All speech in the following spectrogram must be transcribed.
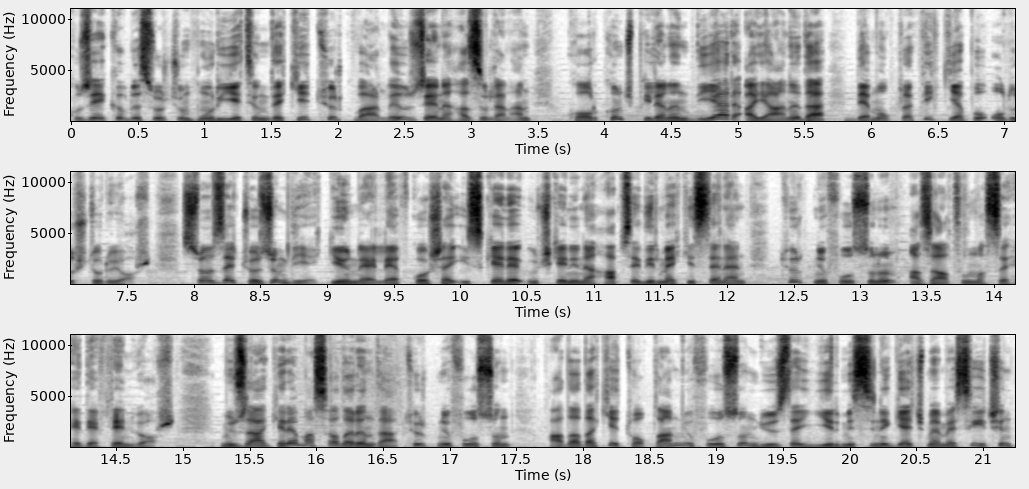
Kuzey Kıbrıs Cumhuriyeti'ndeki Türk varlığı üzerine hazırlanan korkunç planın diğer ayağını da demografik yapı oluşturuyor. Sözde çözüm diye Girne, Lefkoşa, İskele üçgenine hapsedilmek istenen Türk nüfusunun azaltılması hedefleniyor. Müzakere masalarında Türk nüfusun adadaki toplam nüfusun %20'sini geçmemesi için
